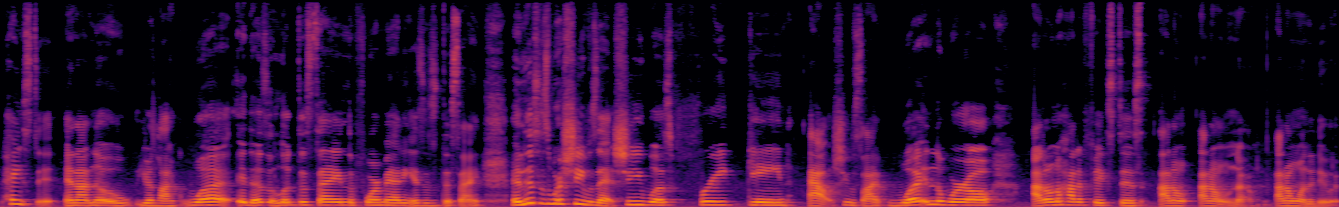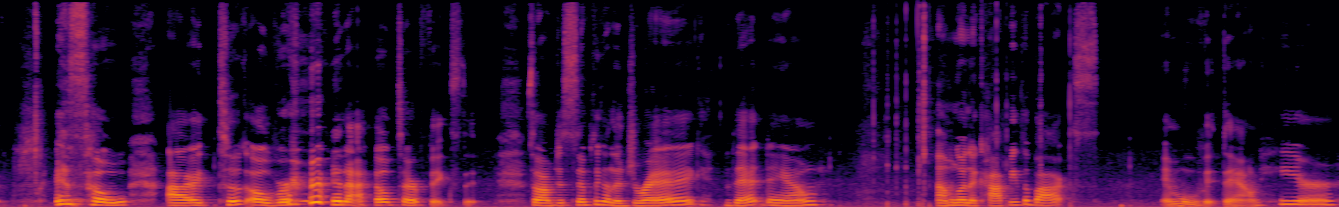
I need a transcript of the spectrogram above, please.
paste it. And I know you're like, what? It doesn't look the same. The formatting isn't the same. And this is where she was at. She was freaking out. She was like, what in the world? I don't know how to fix this. I don't I don't know. I don't want to do it. And so I took over and I helped her fix it. So I'm just simply going to drag that down. I'm going to copy the box and move it down here.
